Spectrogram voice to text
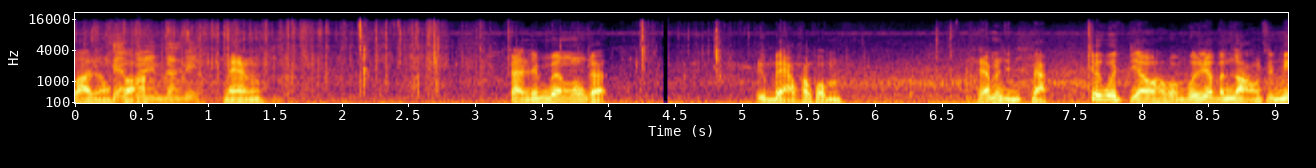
บ้านหลวงแซ่บสอไปในเมืองนี่แม่งแต่ในเมืองมันก็อีกแบบครับผมแต่มันจะแบบชื่อก๋วยเตี๋ยวครับผมก๋วยเตี๋ยวบ้านนอกมันจะมี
